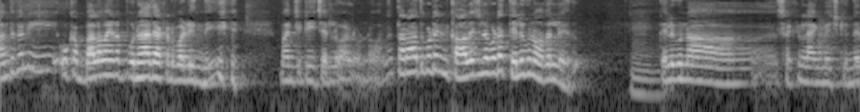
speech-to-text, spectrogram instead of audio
అందుకని ఒక బలమైన పునాది అక్కడ పడింది. మంచి టీచర్లు వాళ్ళు ఉండడం వల్ల. తర్వాత కూడా నేను కాలేజీలో కూడా తెలుగును వదలలేదు. తెలుగు నా సెకండ్ లాంగ్వేజ్ కిందే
